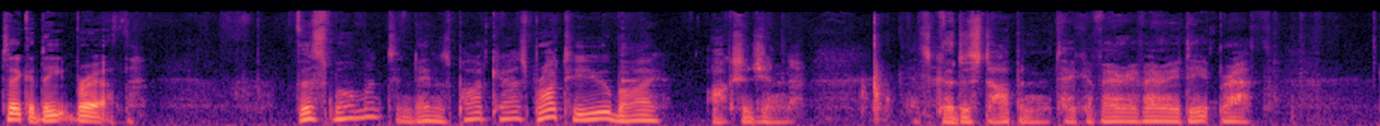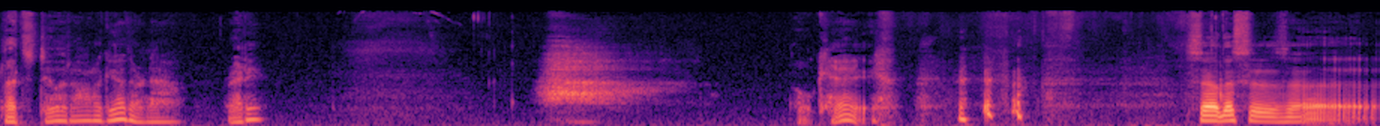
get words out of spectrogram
take a deep breath. This moment in Dana's podcast brought to you by Oxygen. It's good to stop and take a very, very deep breath. Let's do it all together now. Ready? okay. So this is uh,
